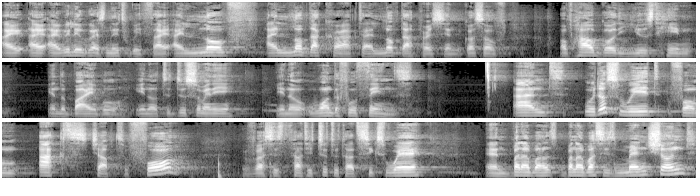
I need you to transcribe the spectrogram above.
I, I, I really resonate with. I, I, love, I love that character. I love that person because of, of how God used him in the Bible, you know, to do so many, you know, wonderful things. And we'll just read from Acts chapter 4, verses 32 to 36, where and Barnabas, Barnabas is mentioned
